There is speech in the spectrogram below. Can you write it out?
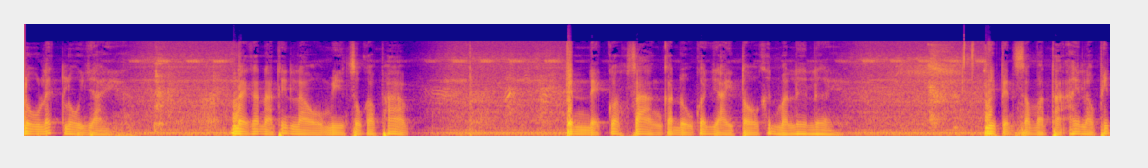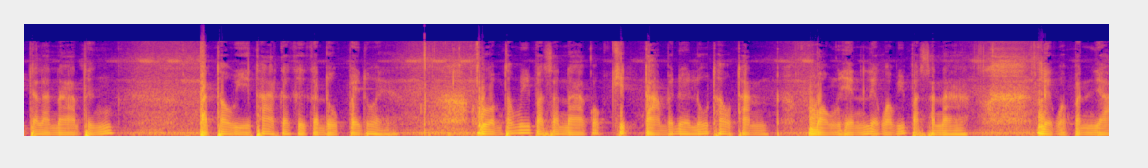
รูเล็กรูใหญ่ ในขณะที่เรามีสุขภาพ เป็นเด็กก็สร้างกระดูกก็ใหญ่โตขึ้นมาเรื่อยๆ นี่เป็นสมถะให้เราพิจารณาถึงปัทวีธาตุก็คือกระดูกไปด้วย รวมทั้งวิปัสสนาก็คิดตามไปด้วยรู้เท่าทัน มองเห็นเรียกว่าวิปัสสนา เรียกว่าปัญญา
